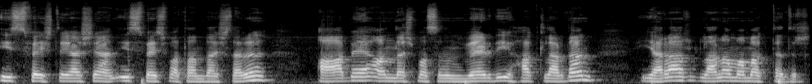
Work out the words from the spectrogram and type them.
İsveç'te yaşayan İsveç vatandaşları AB anlaşmasının verdiği haklardan yararlanamamaktadır.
